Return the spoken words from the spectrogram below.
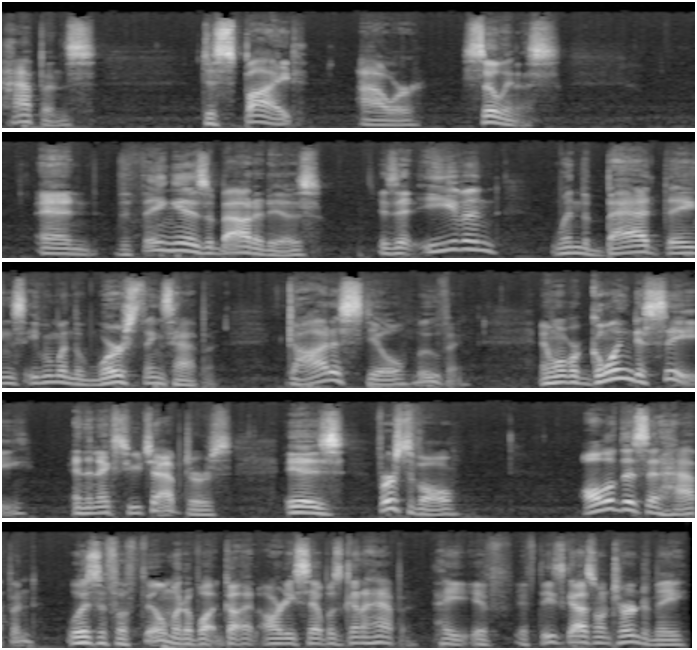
happens despite our silliness. And the thing is about it is is that even when the bad things, even when the worst things happen, God is still moving. And what we're going to see in the next few chapters is first of all, all of this that happened was a fulfillment of what God already said was going to happen. Hey, if if these guys don't turn to me,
